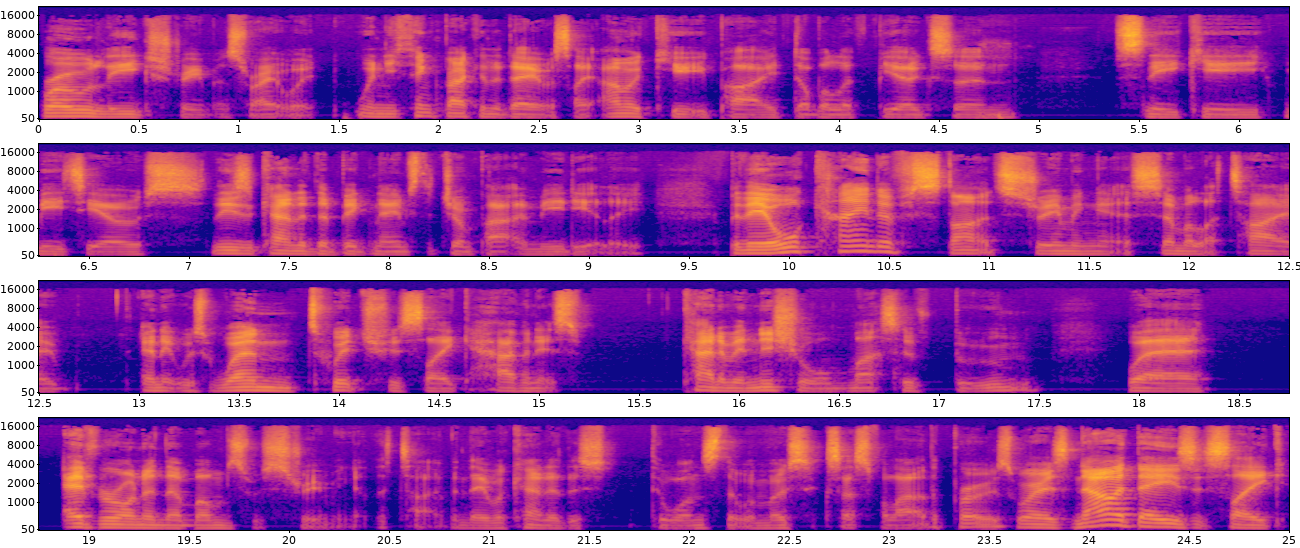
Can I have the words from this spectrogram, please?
pro league streamers right when you think back in the day it was like Imaqtpie Doublelift bjergsen Sneaky, Meteos. These are kind of the big names that jump out immediately. But they all kind of started streaming at a similar time. And it was when Twitch was like having its kind of initial massive boom where everyone and their mums was streaming at the time, and they were kind of the the ones that were most successful out of the pros. Whereas nowadays, it's like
